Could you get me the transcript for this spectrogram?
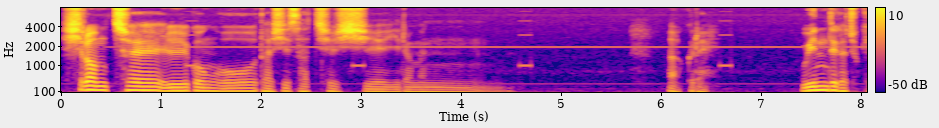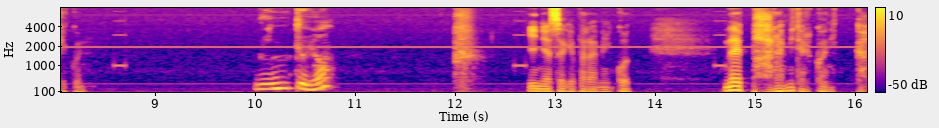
실험체 105-47C의 이름은 아 그래 윈드가 좋겠군. 윈드요? 이 녀석의 바람이 곧 내 바람이 될 거니까.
